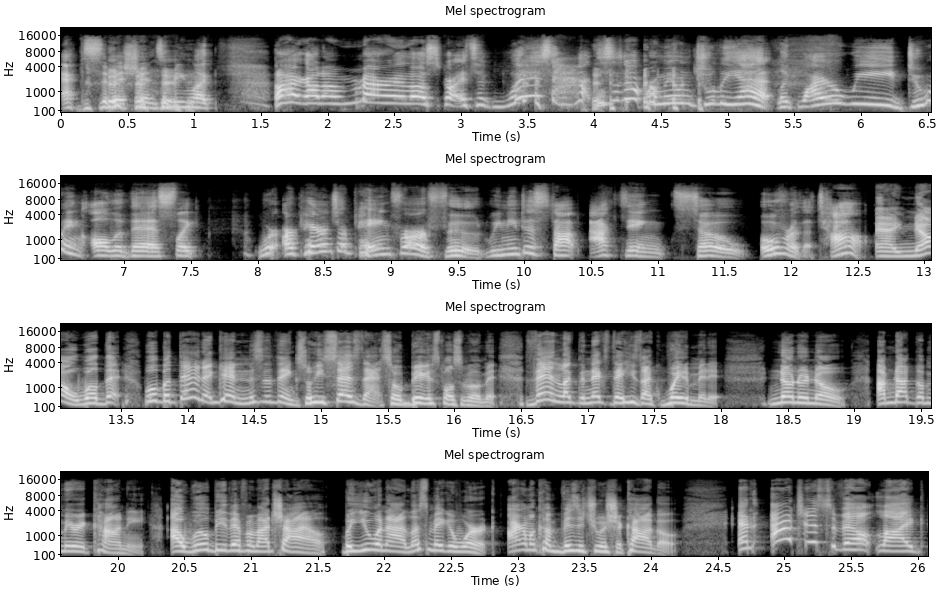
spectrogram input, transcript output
exhibitions and being like i gotta marry this girl. It's like what is that? This is not romeo and juliet. Like why are we doing all of this? Like we're, our parents are paying for our food we need to stop acting so over the top I know. Well, that well, but then again, this is the thing. So he says that. So big explosive moment. Then, like the next day, he's like, "Wait a minute, no, no, no. I'm not gonna marry Connie. I will be there for my child, but you and I, let's make it work. I'm gonna come visit you in Chicago." And I just felt like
